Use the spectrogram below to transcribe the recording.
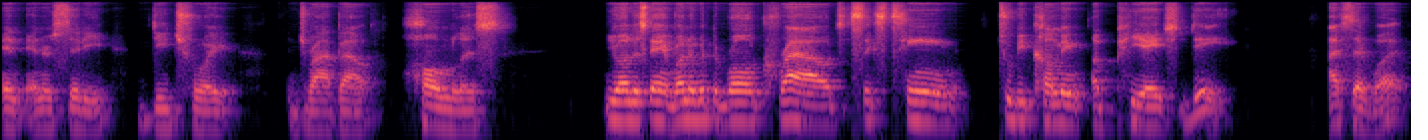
an inner city, Detroit, dropout, homeless, you understand, running with the wrong crowds, 16, to becoming a PhD. I said, what?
